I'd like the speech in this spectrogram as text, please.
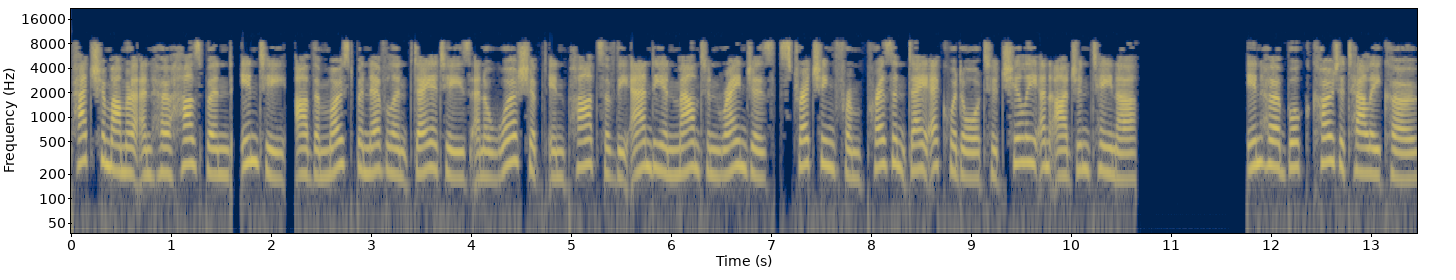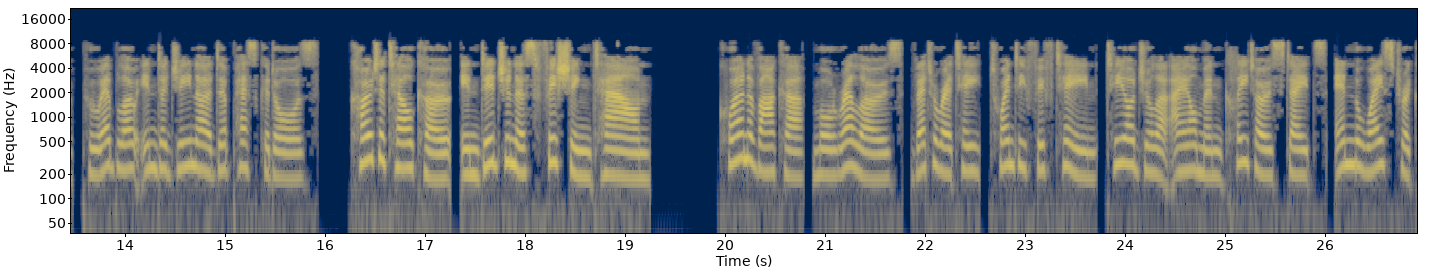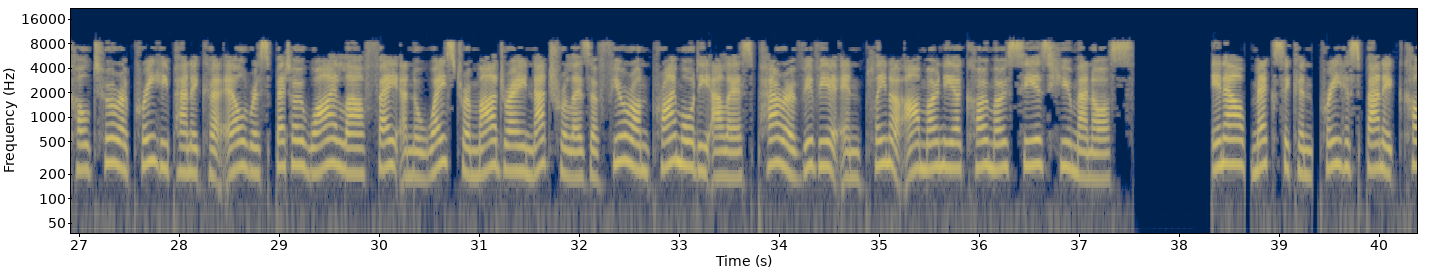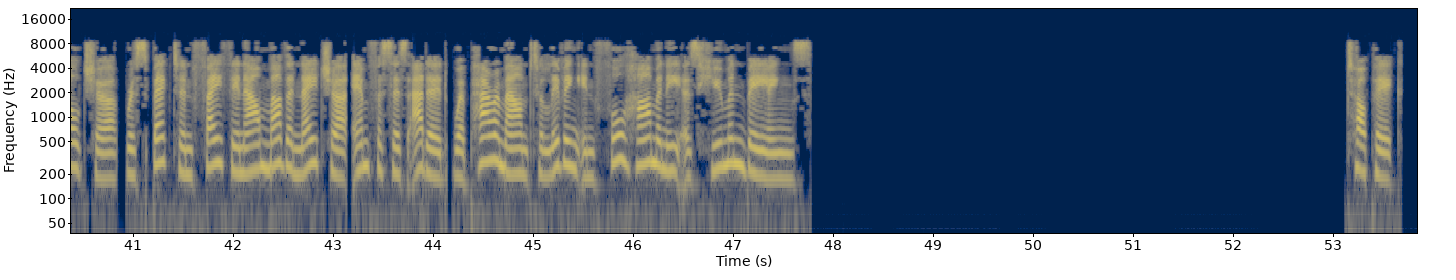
Pachamama and her husband, Inti, are the most benevolent deities and are worshipped in parts of the Andean mountain ranges stretching from present-day Ecuador to Chile and Argentina. In her book Cotatelco, Pueblo Indigena de Pescadores, Cotatelco, indigenous fishing town, Cuernavaca, Morelos, Vetoretti, 2015, Teodula Ailman Clito states, En nuestra cultura prehispánica el respeto y la fe a nuestra madre naturaleza fueron primordiales para vivir en plena armonía como seres humanos. In our Mexican pre-Hispanic culture, respect and faith in our mother nature emphasis added were paramount to living in full harmony as human beings.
